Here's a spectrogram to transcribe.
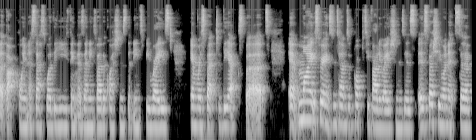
at that point assess whether you think there's any further questions that need to be raised in respect of the expert it, my experience in terms of property valuations is especially when it's a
